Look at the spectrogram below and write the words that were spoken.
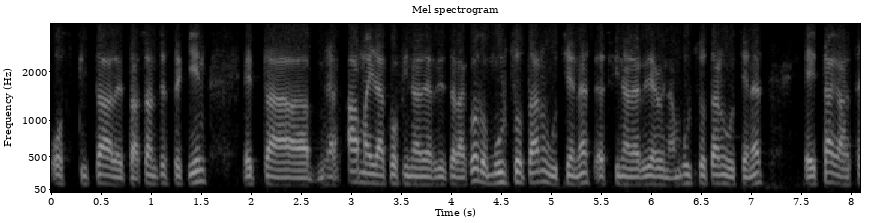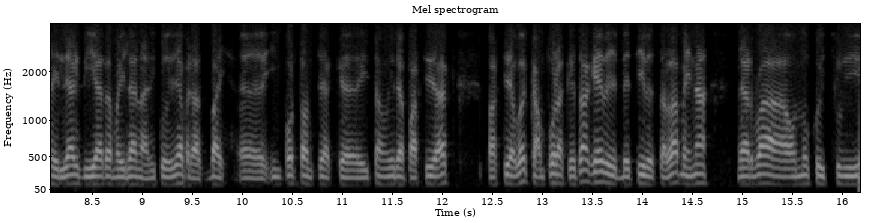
Hospital eta Santzezekin, eta amairako finalerdietarako, do multzotan gutxienez, ez finalerdiak bina multzotan gutxienez, eta galtzaileak biharra mailan hariko dira, beraz, bai, e, importanteak e, izango dira partidak, partida hauek, kanporaketak, e, beti bezala, baina behar ba, ondoko itzuri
